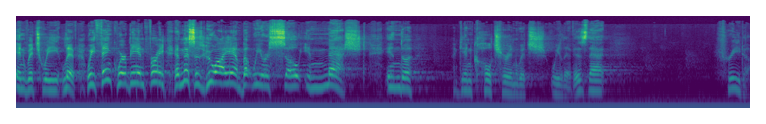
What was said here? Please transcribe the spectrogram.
in which we live. We think we're being free and this is who I am, but we are so enmeshed in the, again, culture in which we live. Is that freedom?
